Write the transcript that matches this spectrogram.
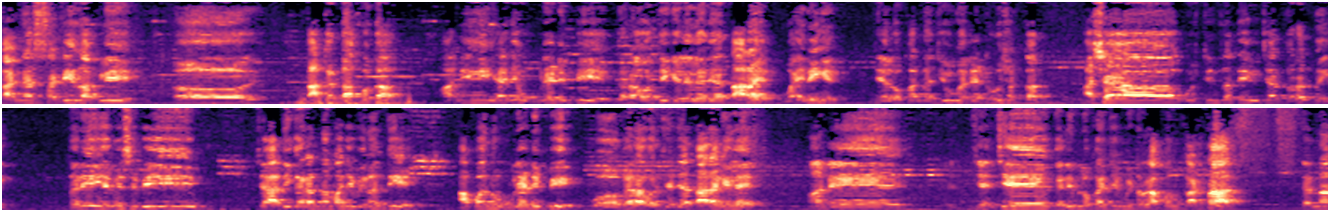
काढण्यासाठीच आपली ताकद दाखवतात. आणि ह्या ज्या उघड्या डिप्पी घरावरती गेलेल्या ज्या तारा आहेत वायरिंग आहेत जे लोकांना जीव घेणे ठरू शकतात अशा गोष्टींचा ते विचार करत नाही. तरी एम एस सी बीच्या अधिकाऱ्यांना माझी विनंती आहे आपण उघड्या डिप्पी व घरावरच्या ज्या तारा गेल्या आहेत आणि ज्यांचे गरीब लोकांचे मीटर आपण काढतात त्यांना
